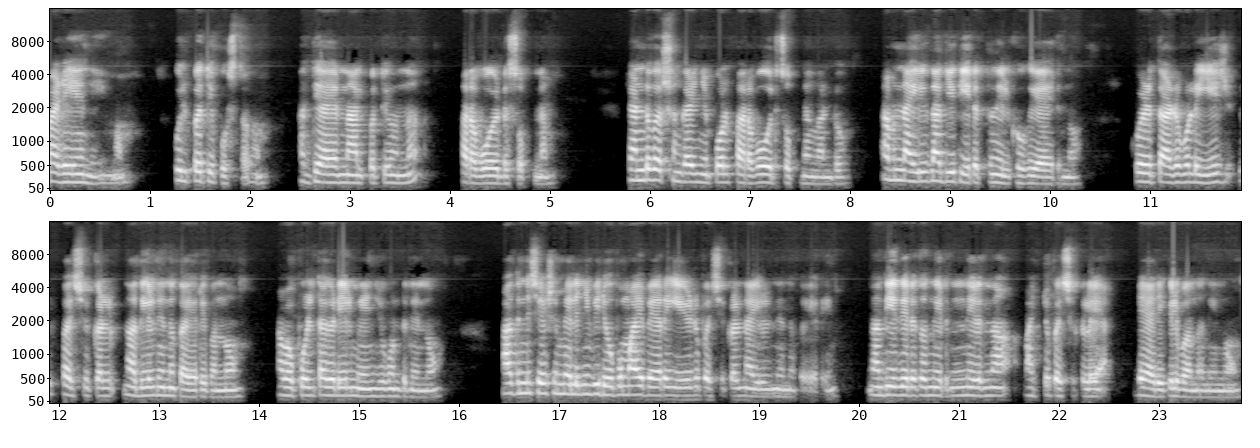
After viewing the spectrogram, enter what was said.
പഴയ നിയമം. ഉൽപ്പത്തി പുസ്തകം. അധ്യായം നാൽപ്പത്തി ഒന്ന് പറവോയുടെ സ്വപ്നം. രണ്ടു വർഷം കഴിഞ്ഞപ്പോൾ പറവോ ഒരു സ്വപ്നം കണ്ടു. അവൻ നൈൽ നദി തീരത്ത് നിൽക്കുകയായിരുന്നു. കൊഴുത്തഴവുള്ള ഏഴ് പശുക്കൾ നദിയിൽ നിന്ന് കയറി വന്നു. അവ പുൽത്തകടിയിൽ മേഞ്ഞുകൊണ്ട് നിന്നു. അതിനുശേഷം മെലിഞ്ഞു വിരൂപമായ വേറെ ഏഴ് പശുക്കൾ നൈലിൽ നിന്ന് കയറി. നദീതീരത്ത് നിരന്നിരുന്ന മറ്റു പശുക്കളെ അരികിൽ വന്നു നിന്നു.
